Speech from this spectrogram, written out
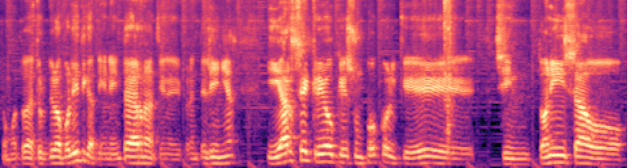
como toda estructura política, tiene interna, tiene diferentes líneas, y Arce creo que es un poco el que sintoniza o,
